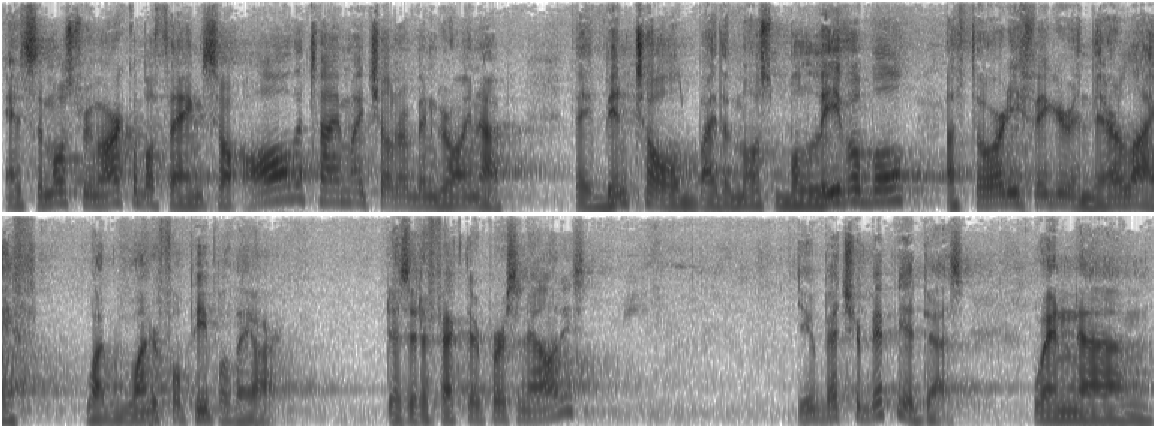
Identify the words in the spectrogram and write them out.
And it's the most remarkable thing. So, all the time my children have been growing up, They've been told by the most believable authority figure in their life what wonderful people they are. Does it affect their personalities? You bet your bippy it does. When um,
